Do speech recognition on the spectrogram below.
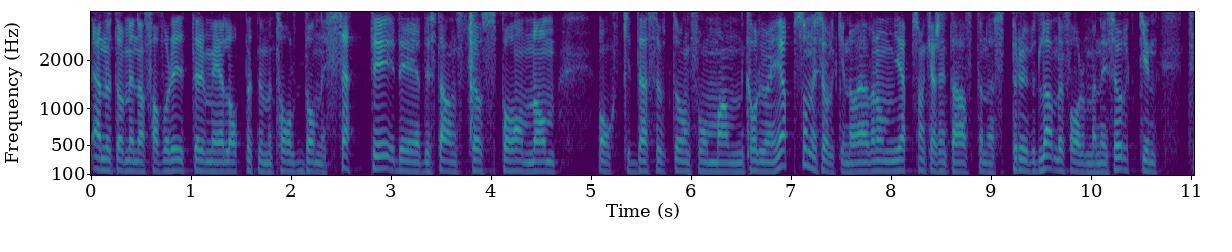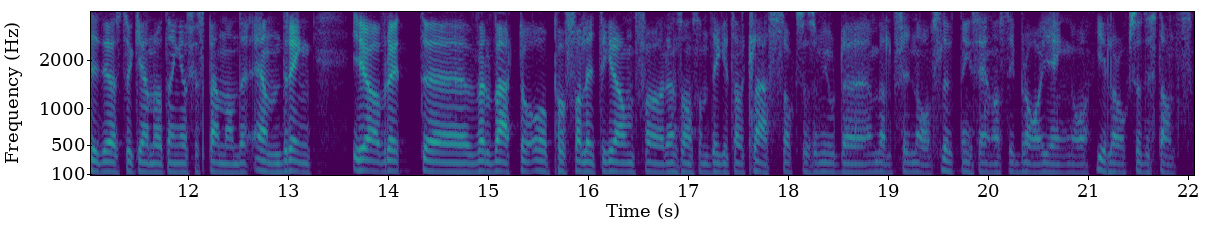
en av mina favoriter med loppet nummer 12, Donizetti. Det är distansplus på honom. Och dessutom får man Carl-Johan Jeppsson i sulken. Då. Även om Jeppsson kanske inte haft den där sprudlande formen i sulken tidigare så tycker jag ändå att det är en ganska spännande ändring. I övrigt eh, väl värt att puffa lite grann för en sån som Digital Class också som gjorde en väldigt fin avslutning senast i bra gäng och gillar också distans.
